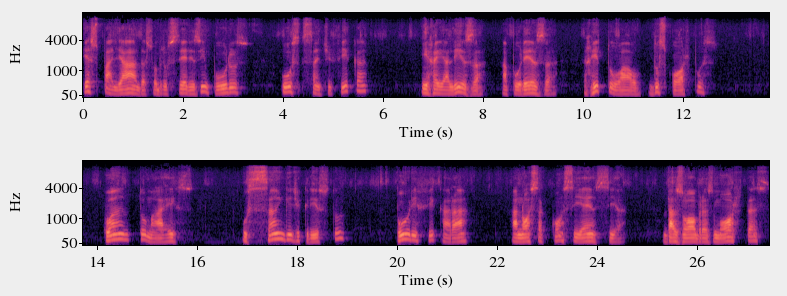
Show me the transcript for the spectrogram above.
espalhada sobre os seres impuros os santifica e realiza a pureza ritual dos corpos, quanto mais o sangue de Cristo purificará a nossa consciência das obras mortas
